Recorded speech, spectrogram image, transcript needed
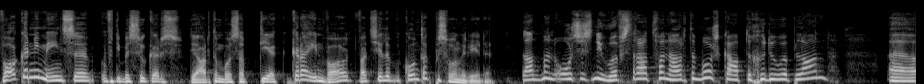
Waar kan die mense of die besoekers die Hartenbos apteek kry en waar wat is julle kontakbesonderhede? Landman, ons is in die hoofstraat van Hartenbos, Kaap te Goeie Hooplaan. Uh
